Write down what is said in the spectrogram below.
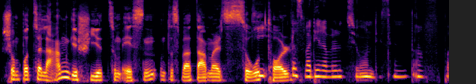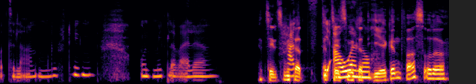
schon Porzellangeschirr zum Essen und das war damals so die, toll. Das war die Revolution. Die sind auf Porzellan umgestiegen. Und mittlerweile. Erzählst du mir gerade irgendwas oder?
